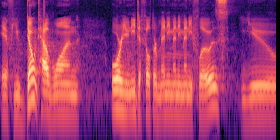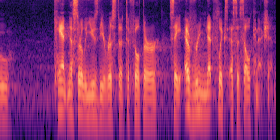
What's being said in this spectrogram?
If you don't have one, or you need to filter many, many, many flows, you can't necessarily use the Arista to filter, say, every Netflix SSL connection.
